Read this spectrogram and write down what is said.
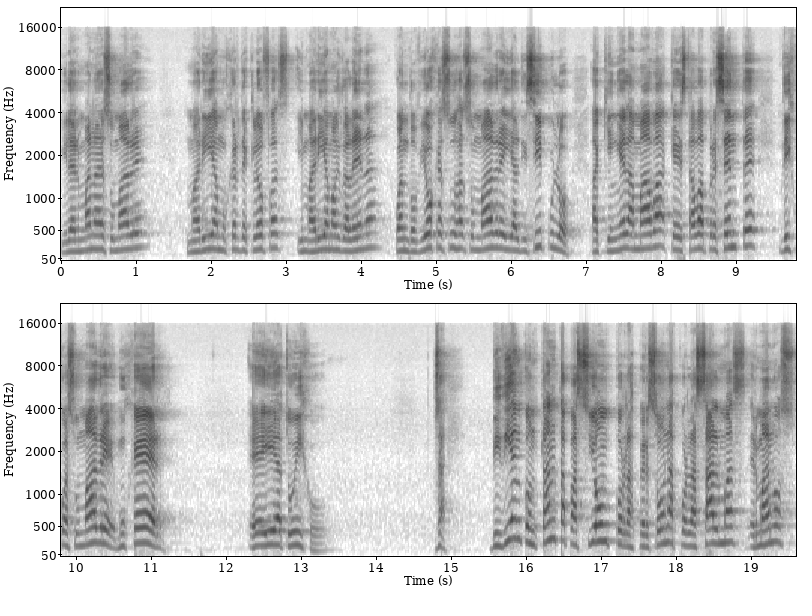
y la hermana de su madre, María, mujer de Cleofas, y María Magdalena. Cuando vio Jesús a su madre y al discípulo a quien él amaba, que estaba presente, dijo a su madre, mujer, he a tu hijo. Vivían con tanta pasión por las personas, por las almas, hermanos,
